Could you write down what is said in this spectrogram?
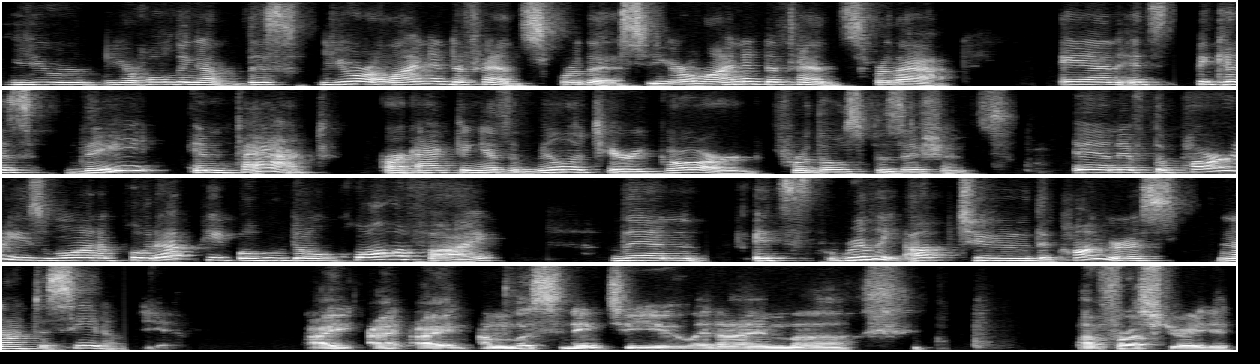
you're you're holding up this you're a line of defense for this you're a line of defense for that. And it's because they in fact are acting as a military guard for those positions. And if the parties want to put up people who don't qualify then it's really up to the congress not to seat them yeah i i, I i'm listening to you and i'm uh i'm frustrated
